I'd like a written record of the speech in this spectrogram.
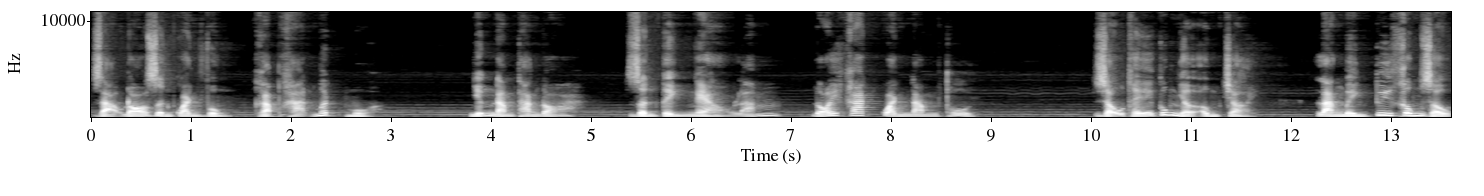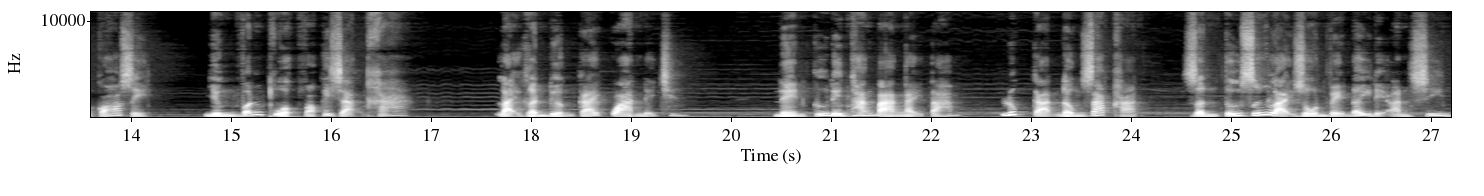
Dạo đó dân quanh vùng gặp hạn mất mùa. Những năm tháng đó, dân tình nghèo lắm, đói khát quanh năm thôi. Dẫu thế cũng nhờ ông trời, làng mình tuy không giàu có gì, nhưng vẫn thuộc vào cái dạng khá. Lại gần đường cái quan nữa chứ. Nên cứ đến tháng 3 ngày 8, lúc cạn đồng giáp hạt, dần tứ xứ lại dồn về đây để ăn xin.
